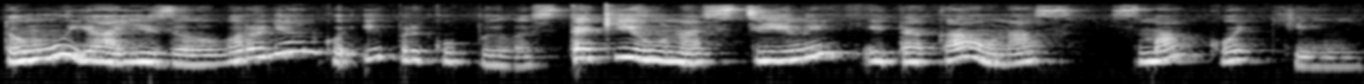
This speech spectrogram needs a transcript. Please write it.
Тому я їздила в Бородянку і прикупилась. Такі у нас ціни і така у нас смакотінь.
